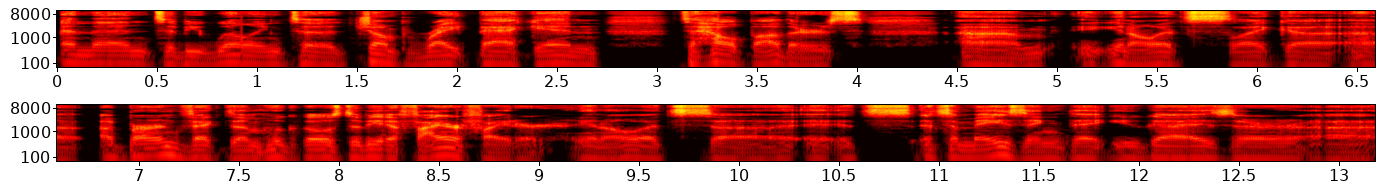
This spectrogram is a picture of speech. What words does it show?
and then to be willing to jump right back in to help others. Um, you know, it's like a, a, a burn victim who goes to be a firefighter. You know, it's uh, it's it's amazing that you guys are uh,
